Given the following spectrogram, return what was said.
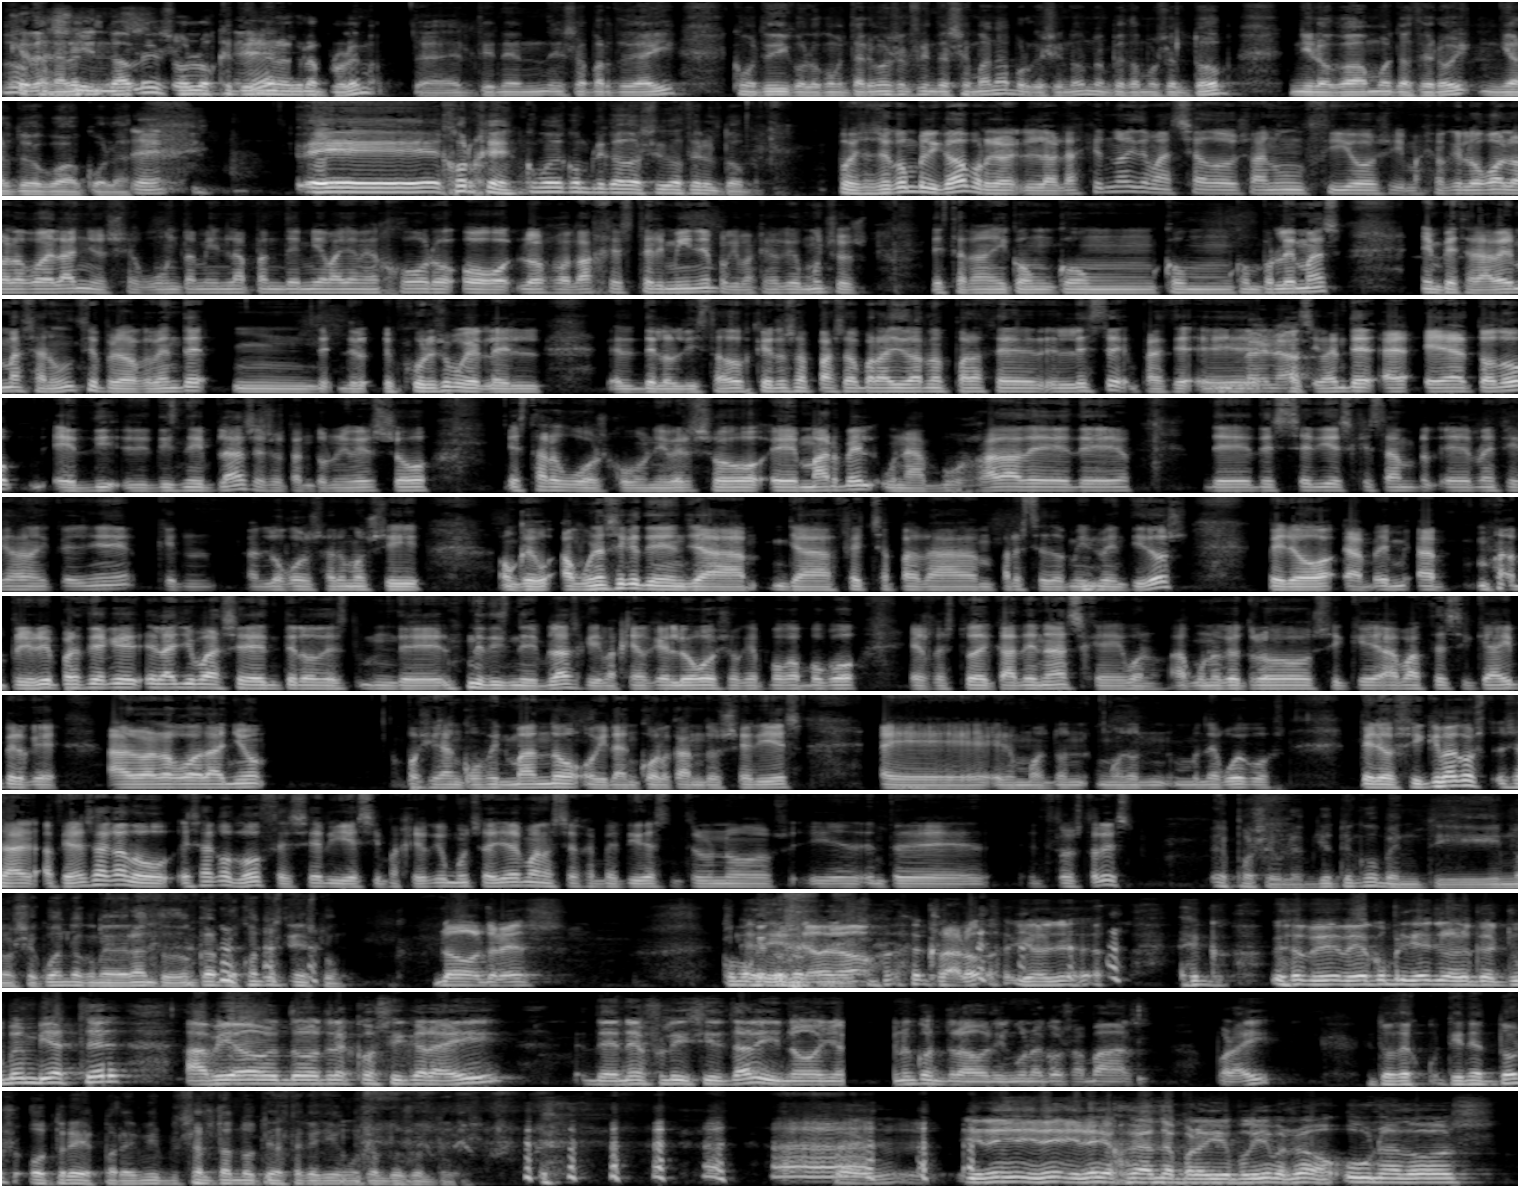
No, los canales son los que tienen ¿Eh? el gran problema. Tienen esa parte de ahí. Como te digo, lo comentaremos el fin de semana porque si no, no empezamos el top, ni lo acabamos de hacer hoy, ni harto de Coca-Cola. eh, Eh, Jorge, ¿cómo de complicado ha sido hacer el top? Pues ha sido complicado porque la verdad es que no hay demasiados anuncios. Imagino que luego a lo largo del año, según también la pandemia vaya mejor o, o los rodajes terminen, porque imagino que muchos estarán ahí con, con, con, con problemas, empezará a haber más anuncios. Pero realmente mm, de- de- es curioso porque el, el- de los listados que nos ha pasado para ayudarnos para hacer el este, parece, eh, No básicamente era- era todo eh, Di- Disney Plus, eso, tanto el universo Star Wars como el universo eh, Marvel, una burrada de, de, de, de series que están eh, planificadas en que que luego sabemos si aunque algunas sí que tienen ya, ya fecha para, para este 2022, pero a priori parecía que el año va a ser entero de, de- de Disney Plus, que imagino que luego eso que poco a poco el resto de cadenas, que bueno, alguno que otro sí que avances sí que hay, pero que a lo largo del año pues irán confirmando o irán colocando series eh, en un montón, un montón- de huecos. Pero sí que va a costar, o sea, al final he sacado, he sacado 12 series, imagino que muchas de ellas van a ser repetidas entre unos, y entre, entre los tres. Es posible. Yo tengo 20, y no sé cuándo que me adelanto. Don Carlos, ¿cuántos tienes tú? Dos o tres. ¿Cómo que decir, no, no, claro. Yo, yo- veo complicado. Lo que tú me enviaste, había dos o tres cositas ahí de Netflix y tal, y no, yo no he encontrado ninguna cosa más por ahí. Entonces, ¿tienes dos o tres para ir saltándote hasta que lleguemos al dos o tres? Pues, iré, iré, iré jugando por ahí un poquillo, pero no, una, dos,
